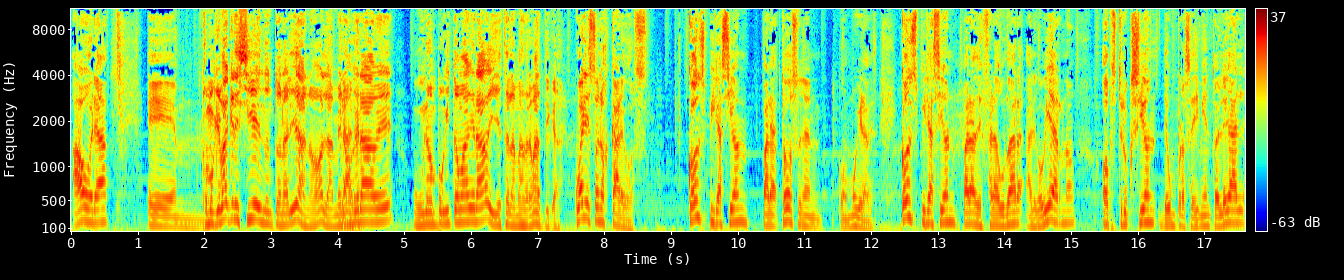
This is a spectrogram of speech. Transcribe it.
ahora. Eh, Como que va creciendo en tonalidad, ¿no? La menos Claro. grave, una un poquito más grave y esta es la más dramática. ¿Cuáles son los cargos? Conspiración para. Todos suenan como muy graves. Conspiración para defraudar al gobierno, obstrucción de un procedimiento legal,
